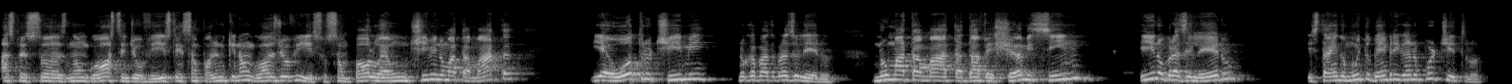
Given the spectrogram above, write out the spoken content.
as pessoas não gostem de ouvir isso, tem São Paulino que não gosta de ouvir isso. O São Paulo é um time no mata-mata e é outro time no Campeonato Brasileiro. No mata-mata dá vexame, sim, e no brasileiro está indo muito bem brigando por título.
